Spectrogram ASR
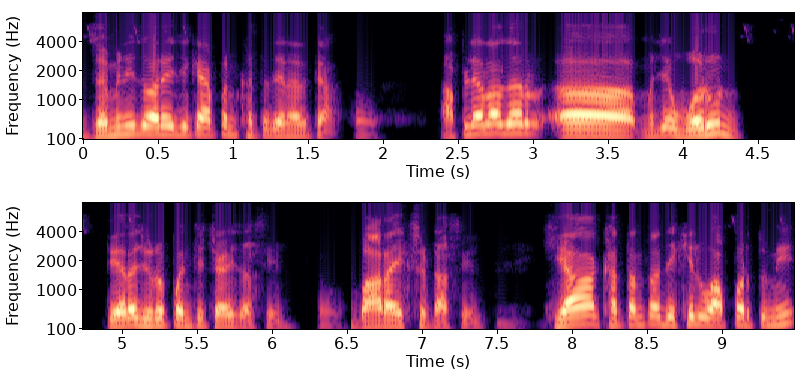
जमिनीद्वारे जे काय आपण खतं देणार त्या हो. आपल्याला जर म्हणजे वरून तेरा झिरो पंचेचाळीस असेल हो. बारा एकसठ असेल. ह्या खतांचा देखील वापर तुम्ही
